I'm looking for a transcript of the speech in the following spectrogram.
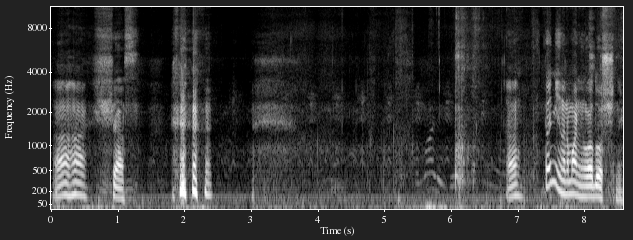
Ага, сейчас. А? Да не, нормальный ладошечный.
